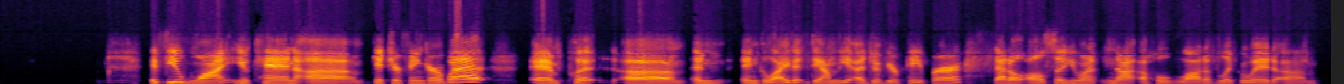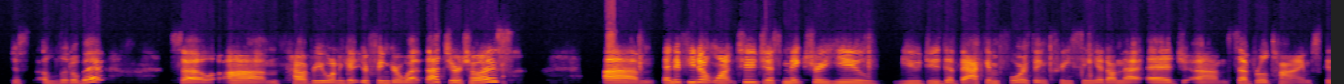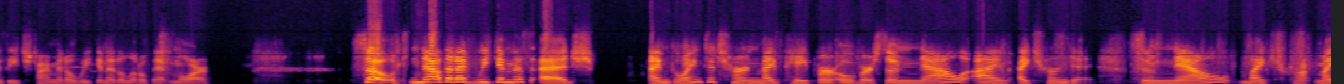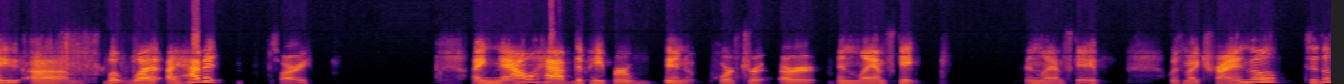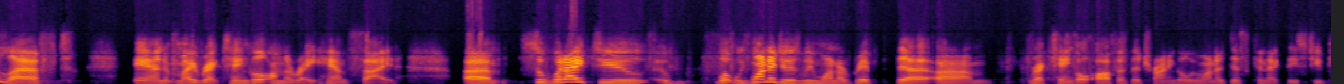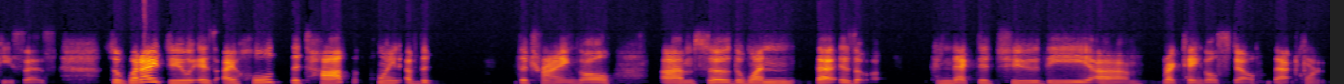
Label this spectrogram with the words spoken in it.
If you want, you can um, get your finger wet and put um, and and glide it down the edge of your paper. That'll also you want not a whole lot of liquid, um, just a little bit. So um, however you want to get your finger wet, that's your choice. Um, and if you don't want to, just make sure you you do the back and forth increasing it on that edge um, several times because each time it'll weaken it a little bit more. So now that I've weakened this edge, I'm going to turn my paper over. So now I I turned it. So now my my um but what I have it sorry. I now have the paper in portrait or in landscape in landscape with my triangle to the left and my rectangle on the right hand side. Um, so what I do, what we want to do is we want to rip the um, rectangle off of the triangle. We want to disconnect these two pieces. So what I do is I hold the top point of the, the triangle. Um, so the one that is connected to the um, rectangle still, that corner.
